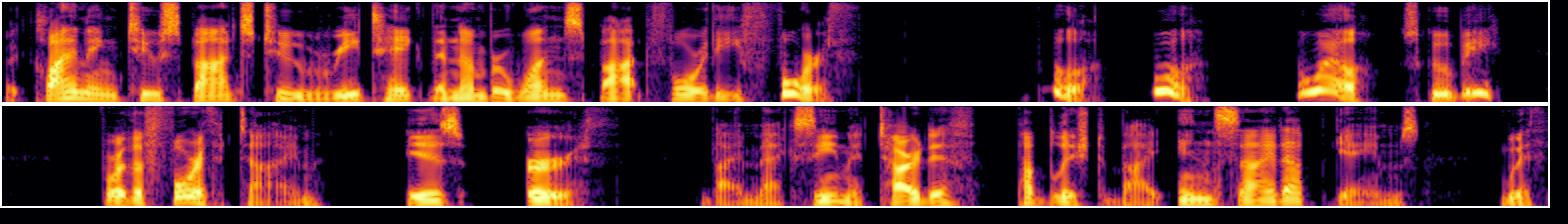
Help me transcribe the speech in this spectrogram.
But climbing two spots to retake the number one spot for the fourth. Oh, oh, well, Scooby. For the fourth time is Earth by Maxime Tardif, published by Inside Up Games, with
